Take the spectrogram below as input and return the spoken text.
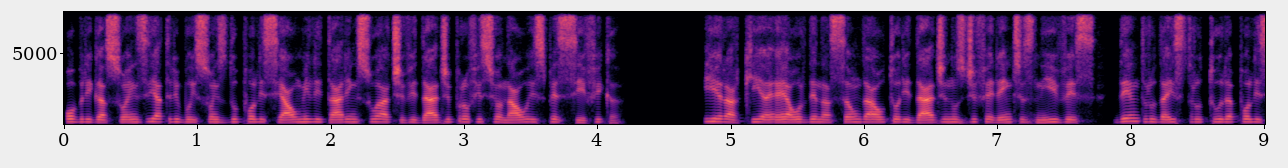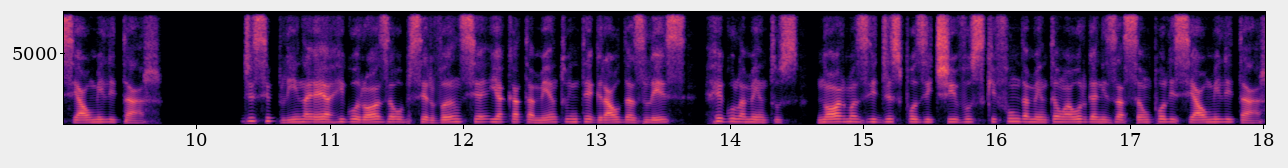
obrigações e atribuições do policial militar em sua atividade profissional específica. Hierarquia é a ordenação da autoridade nos diferentes níveis, dentro da estrutura policial militar. Disciplina é a rigorosa observância e acatamento integral das leis, regulamentos, normas e dispositivos que fundamentam a organização policial militar.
